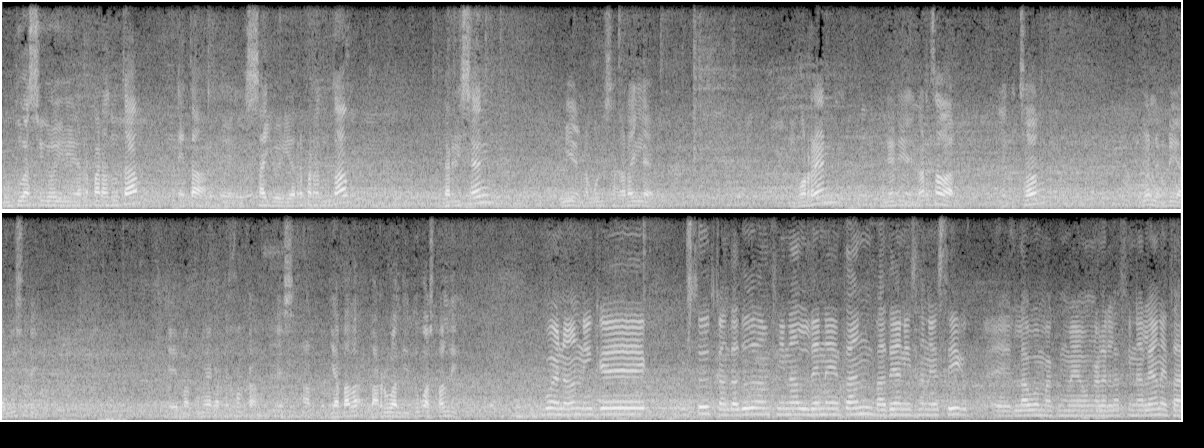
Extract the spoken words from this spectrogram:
puntuazioi erreparatuta eta e, saioi erreparatuta berri zen miren namur izan garaile igorren nire gartza bat lekitxon joan neuri albizuri. Emakumeak ate joka ez, ja bada, barruan ditugu aspaldi. Bueno, nik eh, uste dut kantatu den final denetan batean izan ezik e, lau emakume egon garela finalean eta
